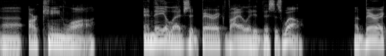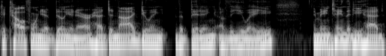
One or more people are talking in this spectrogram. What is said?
uh, arcane law, and they allege that Barrack violated this as well. Uh, Barrack, a California billionaire, had denied doing the bidding of the UAE and maintained that he had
